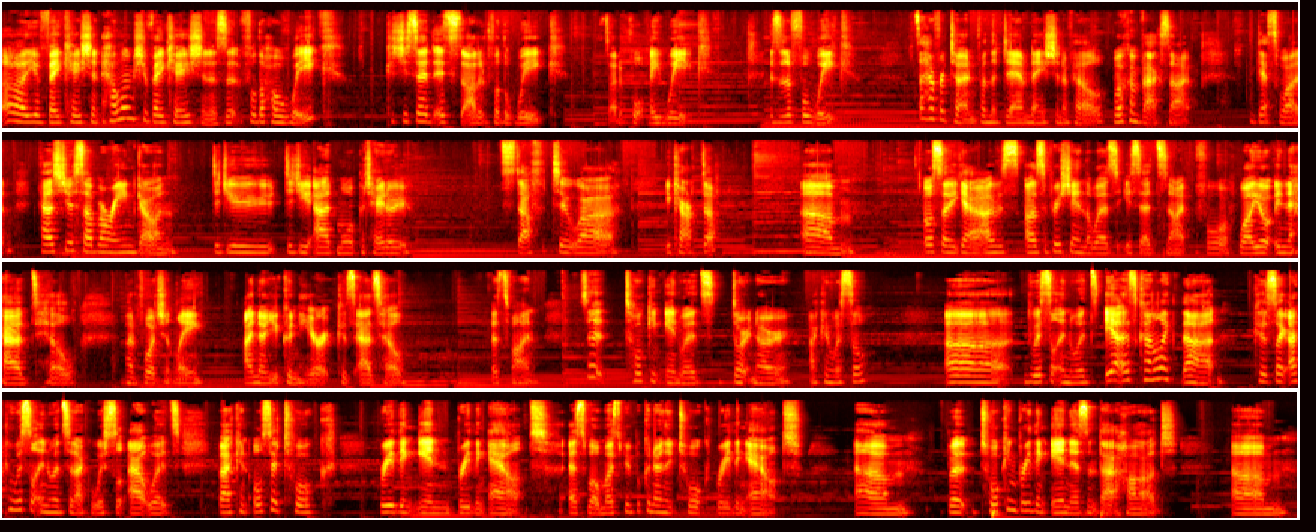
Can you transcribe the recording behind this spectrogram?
Oh, your vacation. How long's your vacation? Is it for the whole week? Because you said it started for the week. It started for a week. Is it a full week? So I have returned from the damnation of hell. Welcome back, Snipe. Guess what? How's your submarine going? Did you did you add more potato stuff to uh, your character? Um, also, yeah, I was I was appreciating the words that you said, tonight before. While you're in Ad Hill, unfortunately, I know you couldn't hear it because as hell. That's fine. So talking inwards? Don't know. I can whistle. Uh, whistle inwards. Yeah, it's kind of like that. Because like I can whistle inwards and I can whistle outwards, but I can also talk breathing in, breathing out as well. Most people can only talk breathing out. Um, but talking breathing in isn't that hard. Um,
